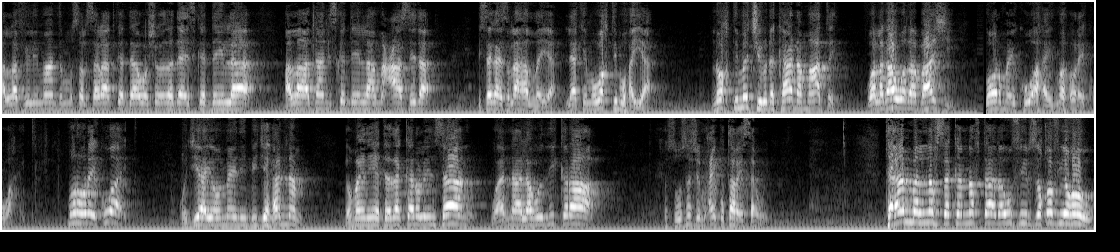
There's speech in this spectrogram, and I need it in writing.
allah filimaanta musalsalaadka daawashadooda haddaan iska dayn lahaa allah haddaan iska dayn lahaa macaasida. Isagaa isla hadlaya laakiin ma wakti buu hayaa. Wakti ma jiro kaa dhamaatay waa lagaa wadaa baashi. Goormay ku ahayd mar horay ku ahayd. Mar horay ku ahayd waji'a yawmaydin bijahannam yawmaydin yatadakaru linsaanu wa anaa lahu dikraa xusuusasha maxay ku taraysaa wey ta'amal nafsaka naftaada u fiirso qof yahow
